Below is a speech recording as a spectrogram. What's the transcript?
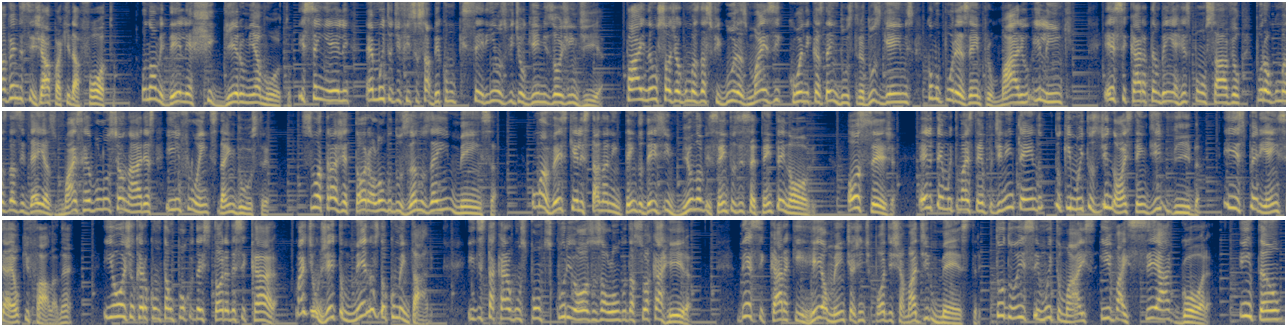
Tá vendo esse japa aqui da foto? O nome dele é Shigeru Miyamoto, e sem ele é muito difícil saber como que seriam os videogames hoje em dia. Pai não só de algumas das figuras mais icônicas da indústria dos games, como por exemplo Mario e Link, esse cara também é responsável por algumas das ideias mais revolucionárias e influentes da indústria. Sua trajetória ao longo dos anos é imensa, uma vez que ele está na Nintendo desde 1979. Ou seja, ele tem muito mais tempo de Nintendo do que muitos de nós têm de vida. E experiência é o que fala, né? E hoje eu quero contar um pouco da história desse cara, mas de um jeito menos documentário. E destacar alguns pontos curiosos ao longo da sua carreira, desse cara que realmente a gente pode chamar de mestre. Tudo isso e muito mais, e vai ser agora. Então,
